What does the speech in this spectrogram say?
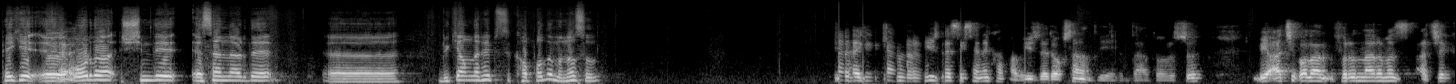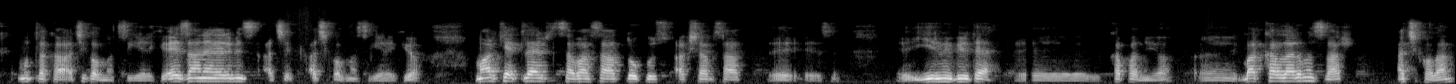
Peki e, Evet. orada şimdi Esenler'de e, dükkanlar hepsi kapalı mı? Nasıl? Dükkanların %80'i kapalı, %90'ı diyelim daha doğrusu. Bir açık olan fırınlarımız açık, mutlaka açık olması gerekiyor. Eczanelerimiz açık, açık olması gerekiyor. Marketler sabah saat 9, akşam saat e, e, 21'de e, kapanıyor. E, bakkallarımız var, açık olan.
